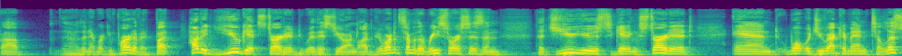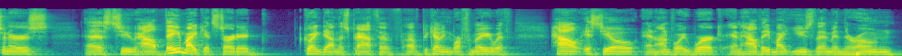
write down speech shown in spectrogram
Uh, uh, the networking part of it, but how did you get started with Istio Online? What are some of the resources and that you use to getting started, and what would you recommend to listeners as to how they might get started going down this path of, of becoming more familiar with how Istio and Envoy work and how they might use them in their own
